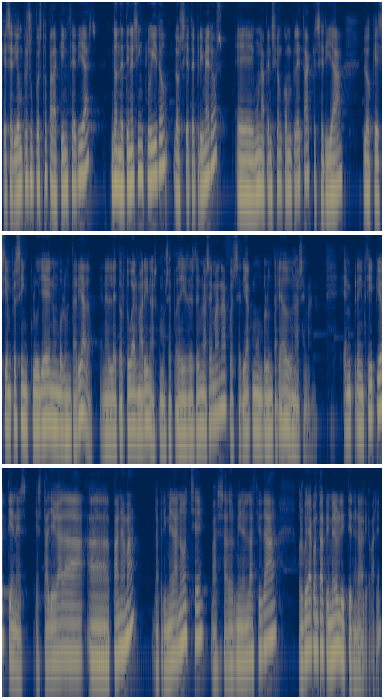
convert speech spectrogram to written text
Que sería un presupuesto para 15 días, donde tienes incluido los siete primeros, en una pensión completa, que sería lo que siempre se incluye en un voluntariado. En el de tortugas marinas, como se puede ir desde una semana, pues sería como un voluntariado de una semana. En principio tienes esta llegada a Panamá, la primera noche, vas a dormir en la ciudad. Os voy a contar primero el itinerario, ¿vale?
